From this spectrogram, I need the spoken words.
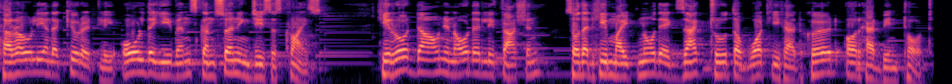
thoroughly, and accurately all the events concerning Jesus Christ, he wrote down in orderly fashion so that he might know the exact truth of what he had heard or had been taught.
